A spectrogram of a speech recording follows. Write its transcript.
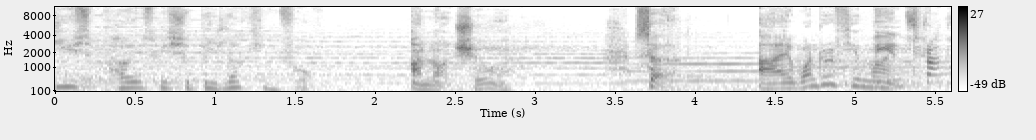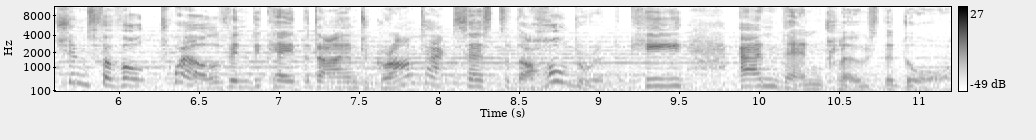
Do you suppose we should be looking for? I'm not sure. Sir, I wonder if you might... The instructions for Vault 12 indicate that I am to grant access to the holder of the key and then close the door.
